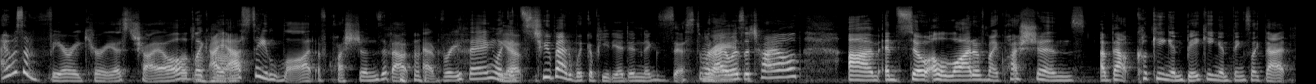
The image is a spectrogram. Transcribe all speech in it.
I was a very curious child. Like I Uh-huh. asked a lot of questions about everything. Like Yep. it's too bad Wikipedia didn't exist when I was a child. Um, and so a lot of my questions about cooking and baking and things like that,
